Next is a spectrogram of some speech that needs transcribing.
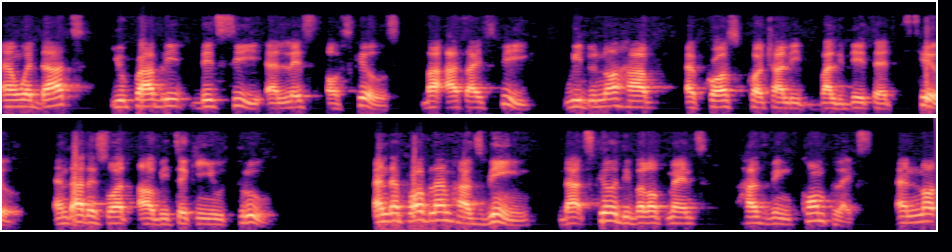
And with that, you probably did see a list of skills. But as I speak, we do not have a cross-culturally validated skill. And that is what I'll be taking you through. And the problem has been that skill development has been complex and not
